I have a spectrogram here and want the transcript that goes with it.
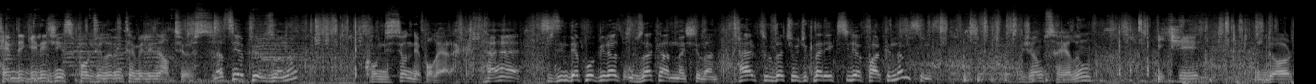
hem de geleceğin sporcuların temelini atıyoruz. Nasıl yapıyoruz onu? Kondisyon depolayarak. He, sizin depo biraz uzak anlaşılan. Her turda çocuklar eksiliyor farkında mısınız? Hocam sayalım. 2, 4,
